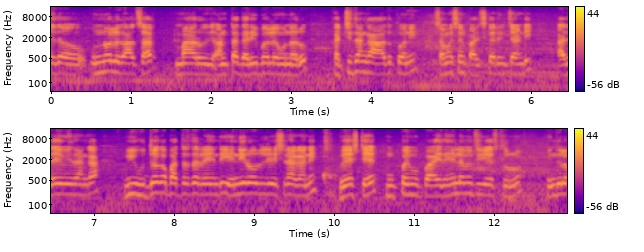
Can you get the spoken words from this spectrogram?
ఏదో ఉన్నోళ్ళు కాదు సార్ మారు అంత గరీబులే ఉన్నారు. ఖచ్చితంగా ఆదుకొని సమస్యను పరిష్కరించండి. అదేవిధంగా ఈ ఉద్యోగ భద్రత లేనిది ఎన్ని రోజులు చేసినా కానీ వేస్టే. ముప్పై ముప్పై ఐదు ఏళ్ళ నుంచి చేస్తుర్రు. ఇందులో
